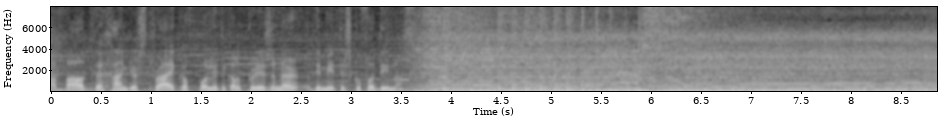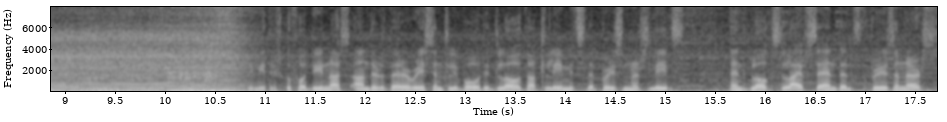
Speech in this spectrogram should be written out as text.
About the hunger strike of political prisoner Dimitris Koufontinas. Dimitris Koufontinas under the recently voted law that limits the prisoners' lives and blocks life-sentenced prisoners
